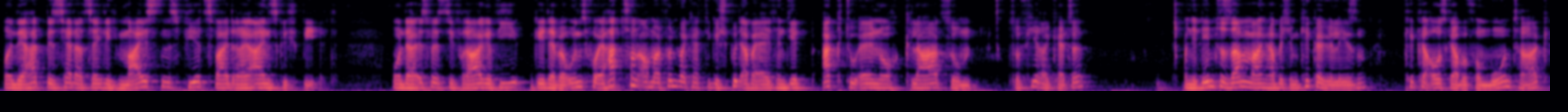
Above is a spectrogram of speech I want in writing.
Und er hat bisher tatsächlich meistens 4-2-3-1 gespielt. Und da ist jetzt die Frage, wie geht er bei uns vor? Er hat schon auch mal Fünferkette gespielt, aber er tendiert aktuell noch klar zum, zur Viererkette. Und in dem Zusammenhang habe ich im Kicker gelesen, Kicker-Ausgabe vom Montag,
